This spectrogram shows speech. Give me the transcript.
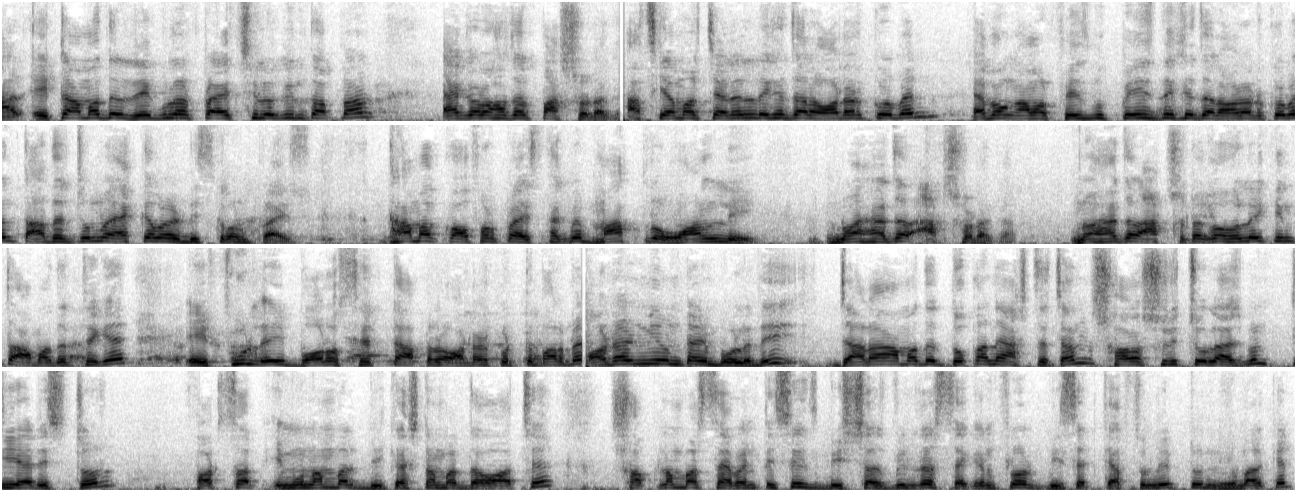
আর এটা আমাদের রেগুলার প্রাইস ছিল কিন্তু আপনার এগারো হাজার পাঁচশো টাকা। আজকে আমার চ্যানেল দেখে যারা অর্ডার করবেন এবং আমার ফেসবুক পেজ দেখে যারা অর্ডার করবেন, তাদের জন্য একেবারে ডিসকাউন্ট প্রাইস ধামাক অফার প্রাইস থাকবে মাত্র ওয়ানলি নয় হাজার আটশো টাকা। নয় হাজার আটশো টাকা হলেই কিন্তু আমাদের থেকে এই ফুল এই বড় সেটটা আপনারা অর্ডার করতে পারবেন। অর্ডার নিয়মটা আমি বলে দিই, যারা আমাদের দোকানে আসতে চান, সরাসরি চলে আসবেন TR store WhatsApp, imo number, bKash number দেওয়া আছে। Shop number seventy six, Biswas builder second floor বিসেট capsule two New Market,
